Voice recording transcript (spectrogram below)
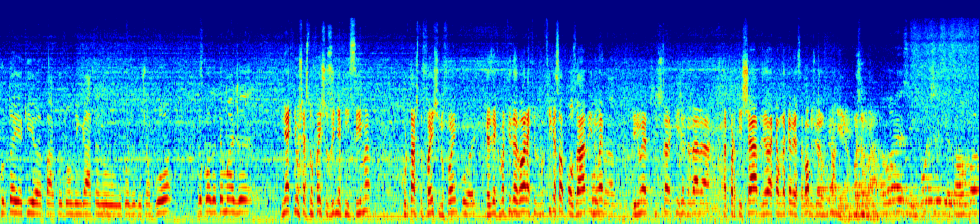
cortei aqui a parte de onde engata no, no coisa do shampoo, a coisa até mais eh, Tinha aqui um excesso de um fechozinho aqui em cima, cortaste o fecho, não foi? foi. Quer dizer que a partir de agora aquilo fica só pousado e não é, Pousado. e não é preciso estar aqui a gente a dar a, a partir chaves e a dar a cabo da cabeça. Vamos ver o resultado lá. Agora é assim, põe-se aqui a tampa,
